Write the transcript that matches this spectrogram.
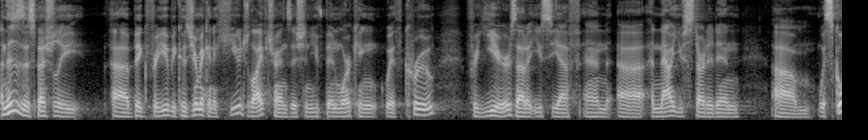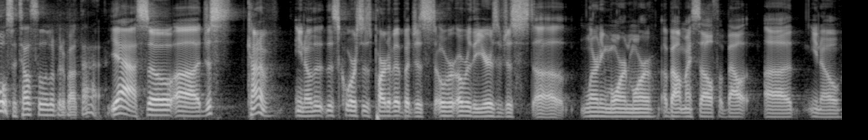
And this is especially uh, big for you because you're making a huge life transition. You've been working with Cru for years out at UCF, and uh, and now you've started in um, with school. So tell us a little bit about that. Yeah. So uh, just kind of you know th- this course is part of it, but just over over the years of just uh, learning more and more about myself, about uh, you know,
